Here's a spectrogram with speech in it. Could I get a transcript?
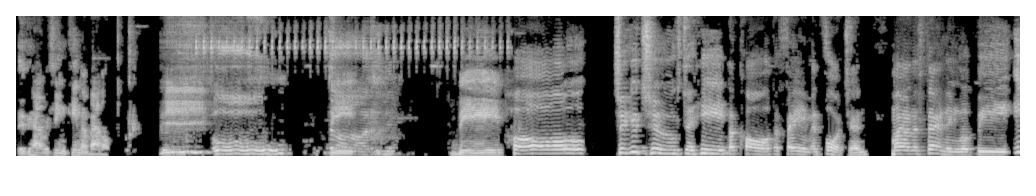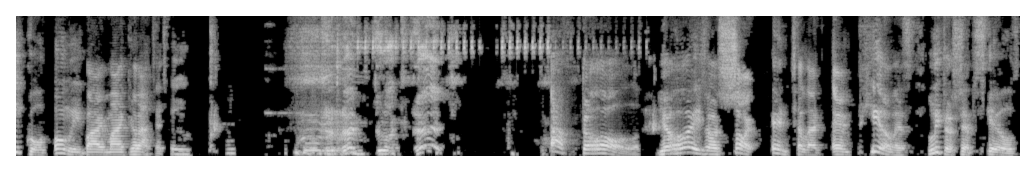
if you haven't seen Kingdom Battle. People, Be- God. People, should you choose to heed the call to fame and fortune, my understanding will be equaled only by my gratitude. After all, your razor sharp intellect and peerless leadership skills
